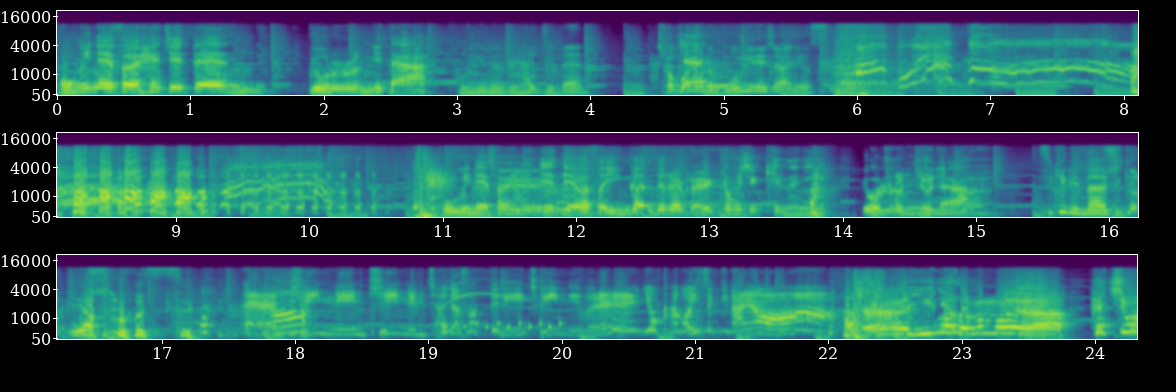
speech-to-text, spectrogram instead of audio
봉인에서 해제된 요루루입니다. 봉인에서 해주된 저번에도 짠. 봉인해자 아니었어? 봉인에서 도대체- 해제되어서 인간들을 멸종시키는 이 요루루입니다. 스킬 있나요? 스킬 에어포스 아. 주인님 주인님 저 녀석들이 주인님을 욕하고 있습니다요 아, 이 녀석은 뭐야? 해치워!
